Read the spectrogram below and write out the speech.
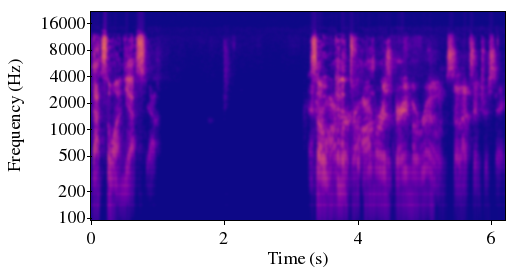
That's the one. Yes. And So her we're gonna armor, her armor is very maroon, so that's interesting.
